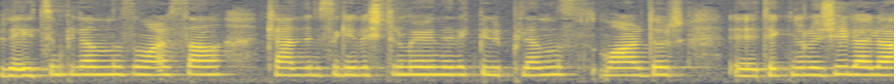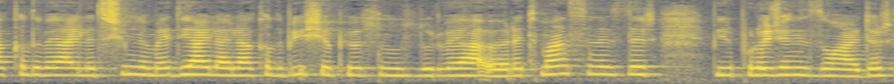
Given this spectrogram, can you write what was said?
bir eğitim planınız varsa, kendinizi geliştirmeye yönelik bir planınız vardır, e, teknolojiyle alakalı veya iletişimle, medya ile alakalı bir iş yapıyorsunuzdur veya öğretmensinizdir, bir projeniz vardır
